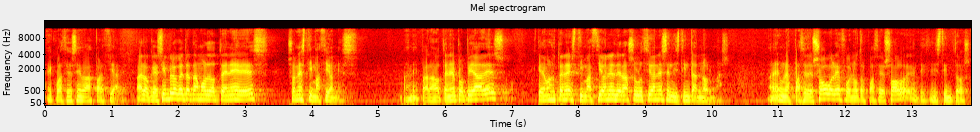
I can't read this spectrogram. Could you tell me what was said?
ecuaciones semivagas parciales. Lo que siempre lo que tratamos de obtener es, son estimaciones. Para obtener propiedades queremos obtener estimaciones de las soluciones en distintas normas. En un espacio de Sobolev o en otro espacio de Sobolev, en distintos,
